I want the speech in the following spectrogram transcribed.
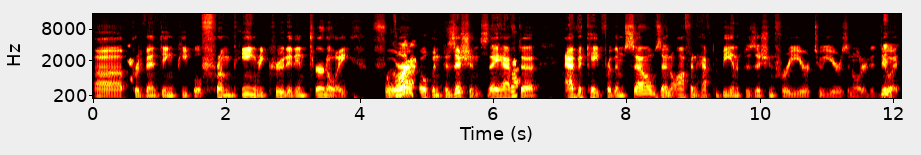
uh, preventing people from being recruited internally for open positions. They have right. to advocate for themselves and often have to be in a position for a year or two years in order to do it.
